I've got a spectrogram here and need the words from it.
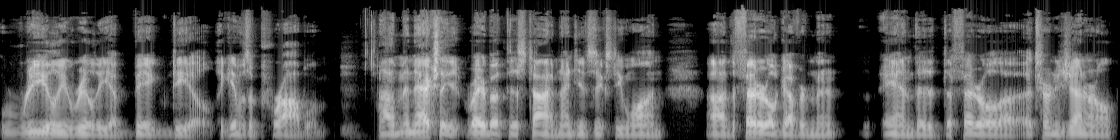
really, really a big deal. Like it was a problem. Um, and actually, right about this time, 1961, uh, the federal government and the the federal uh, attorney general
